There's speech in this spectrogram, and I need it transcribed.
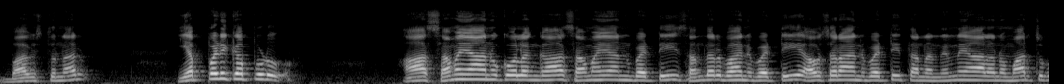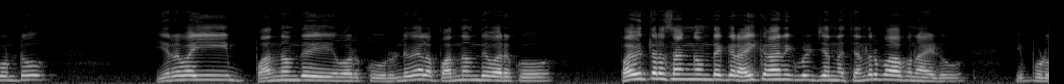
భావిస్తున్నారు. ఎప్పటికప్పుడు ఆ సమయానుకూలంగా సమయాన్ని బట్టి సందర్భాన్ని బట్టి అవసరాన్ని బట్టి తన నిర్ణయాలను మార్చుకుంటూ ఇరవై పంతొమ్మిది వరకు రెండు వేల పంతొమ్మిది వరకు పవిత్ర సంఘం దగ్గర ఐకానిక్ బ్రిడ్జ్ అన్న చంద్రబాబు నాయుడు ఇప్పుడు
